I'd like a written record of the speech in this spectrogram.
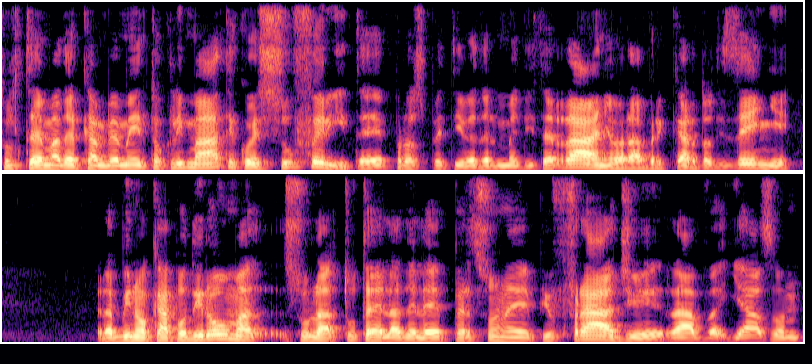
sul tema del cambiamento climatico e su ferite e prospettive del Mediterraneo, Rav Riccardo Disegni, rabbino capo di Roma, sulla tutela delle persone più fragili, Rav Jason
